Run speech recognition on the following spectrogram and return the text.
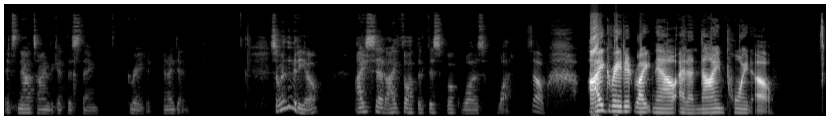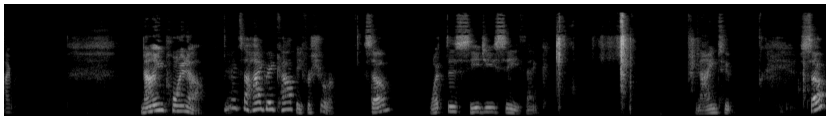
it's now time to get this thing graded. And I did. So in the video, I said I thought that this book was what? So I grade it right now at a 9.0. 9.0. It's a high grade copy for sure. So, what does CGC think? 9.2. So,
